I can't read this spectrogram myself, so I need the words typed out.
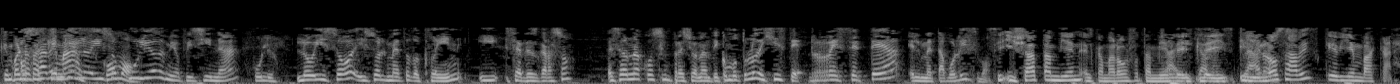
¿Qué, Bueno, o sea, ¿saben ¿qué más? quién lo hizo? ¿Cómo? Julio de mi oficina. Julio. Lo hizo, hizo el método clean y se desgrasó. Es una cosa impresionante. Y como tú lo dijiste, resetea el metabolismo. Sí, y ya también, el camarógrafo también Ah, le, cam- le hizo. claro. Y no sabes qué bien va, caray.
